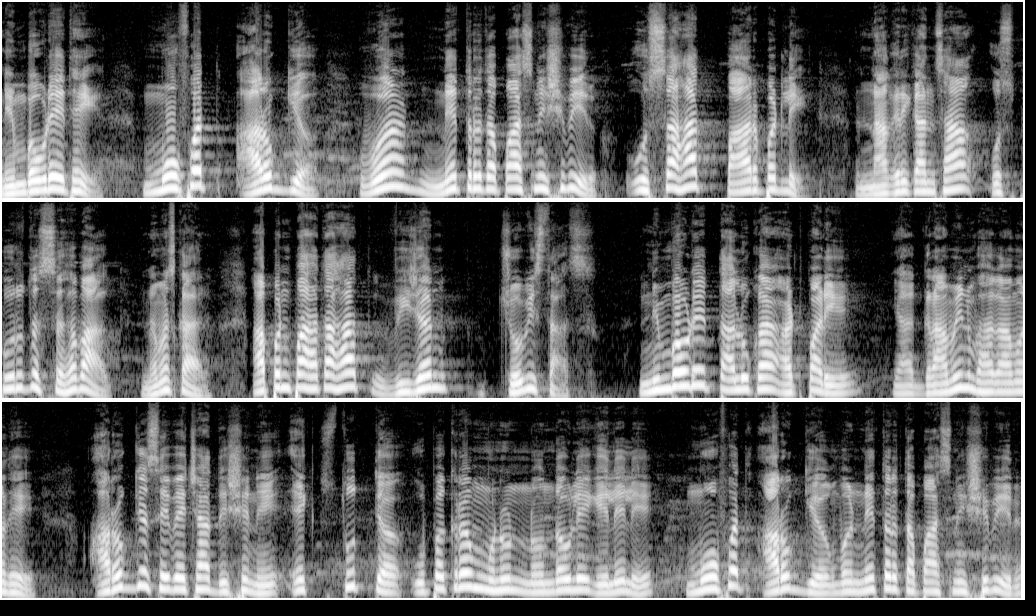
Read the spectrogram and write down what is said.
निंबवडे येथे मोफत आरोग्य व नेत्र तपासणी शिबिर उत्साहात पार पडले. नागरिकांचा उत्स्फूर्त सहभाग. नमस्कार. आपण पाहत आहात विजन चोवीस तास. निंबवडे तालुका आटपाडी या ग्रामीण भागामध्ये आरोग्य सेवेच्या दिशेने एक स्तुत्य उपक्रम म्हणून नोंदवले गेलेले मोफत आरोग्य व नेत्र तपासणी शिबिर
